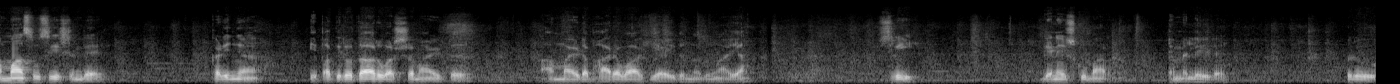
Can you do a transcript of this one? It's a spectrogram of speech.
അമ്മ അസോസിയേഷന്റെ കഴിഞ്ഞ ഈ പത്തിരുപത്താറ് വർഷമായിട്ട് അമ്മയുടെ ഭാരവാഹിയായിരുന്നതുമായ ശ്രീ ഗണേഷ് കുമാർ എം എൽ എയുടെ ഒരു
